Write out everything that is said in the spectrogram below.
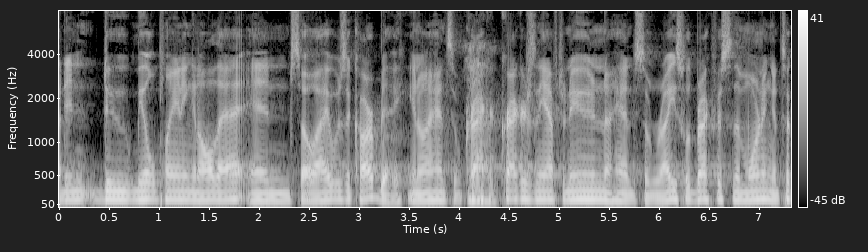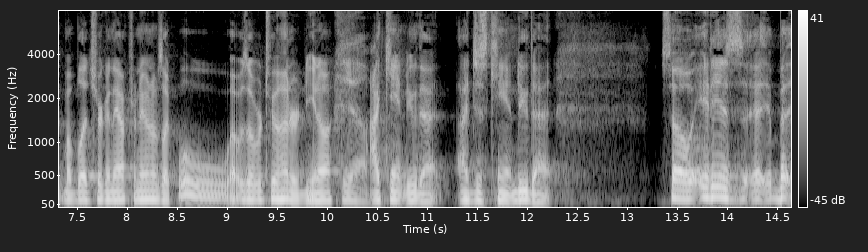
I didn't do meal planning and all that. And so I was a carb day. You know, I had some cracker, crackers in the afternoon. I had some rice with breakfast in the morning I took my blood sugar in the afternoon. I was like, whoa, I was over 200. You know, Yeah. I can't do that. I just can't do that. So it is, uh, but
